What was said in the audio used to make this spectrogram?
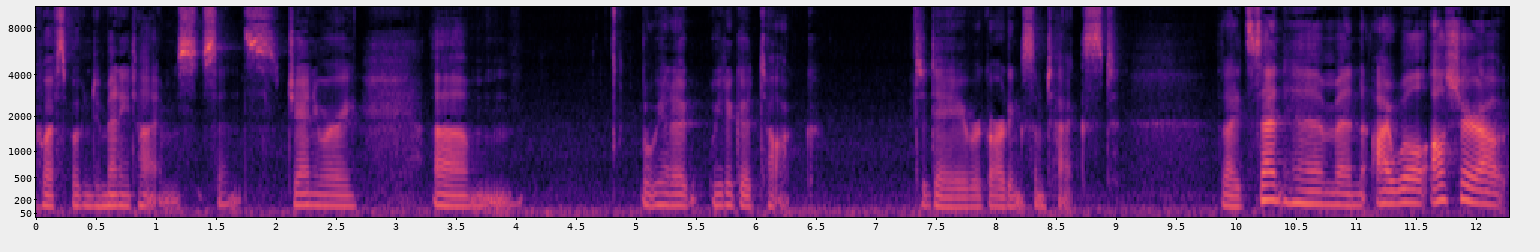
who I've spoken to many times since January. Um, but we had a we had a good talk today regarding some text that I'd sent him, and I will I'll share out.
